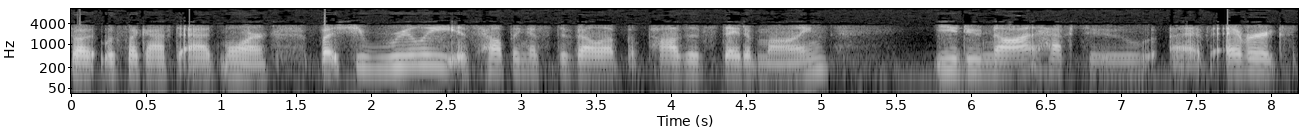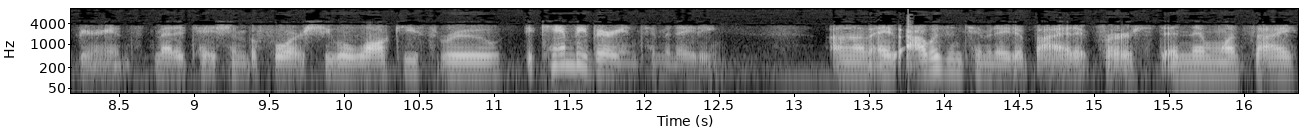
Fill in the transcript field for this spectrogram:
So it looks like I have to add more. But she really is helping us develop a positive state of mind. You do not have to have ever experienced meditation before. She will walk you through. It can be very intimidating. Um, I, I was intimidated by it at first, and then once I,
